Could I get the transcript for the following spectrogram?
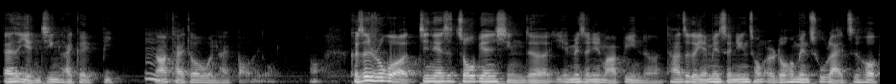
但是眼睛还可以闭，然后抬头纹还保留，哦，可是如果今天是周边型的颜面神经麻痹呢，它这个颜面神经从耳朵后面出来之后，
